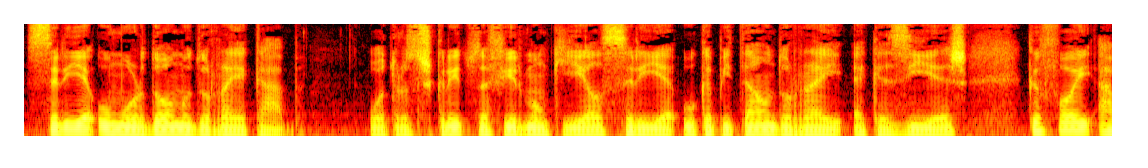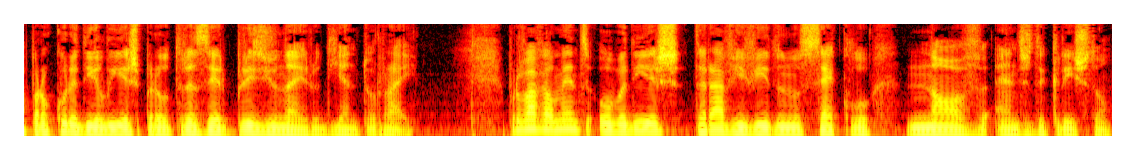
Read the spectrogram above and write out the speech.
seria o mordomo do rei Acabe. Outros escritos afirmam que ele seria o capitão do rei Acasias, que foi à procura de Elias para o trazer prisioneiro diante do rei. Provavelmente Obadias terá vivido no século IX a.C.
